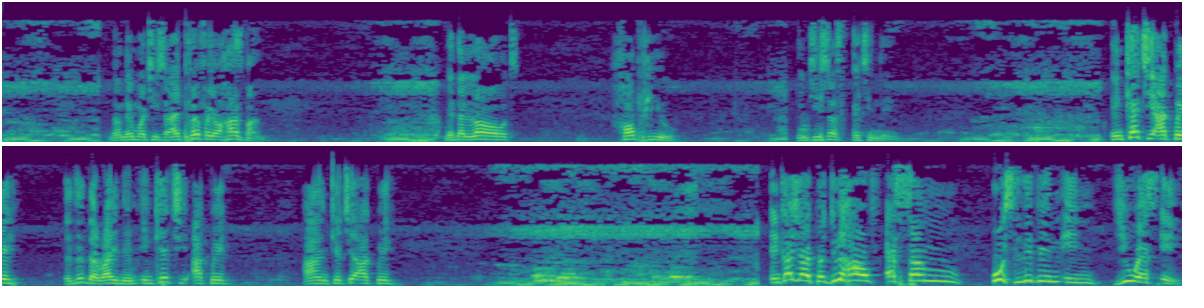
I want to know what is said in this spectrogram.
In the name of Jesus. I pray for your husband. May the Lord help you in Jesus' mighty name. Nkechi Akpe, is it the right name? In Nkechi Akpe. Ah, Nkechi Akpe. Nkechi Akpe, do you have a son who is living in USA?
